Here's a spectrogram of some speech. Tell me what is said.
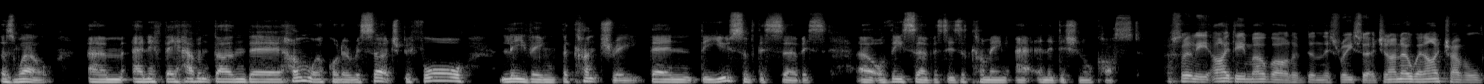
as well. Um, and if they haven't done their homework or their research before leaving the country, then the use of this service uh, or these services are coming at an additional cost. Absolutely. ID Mobile have done this research. And I know when I traveled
